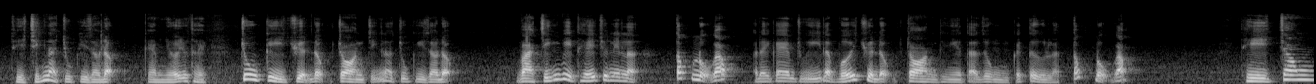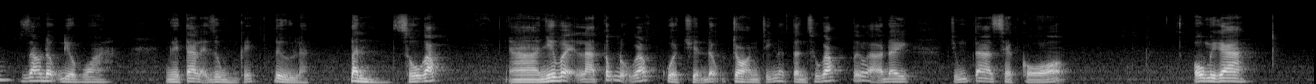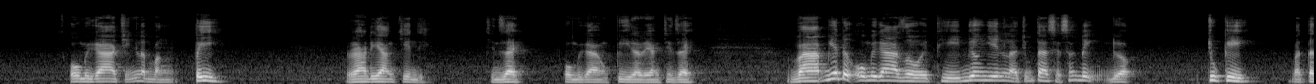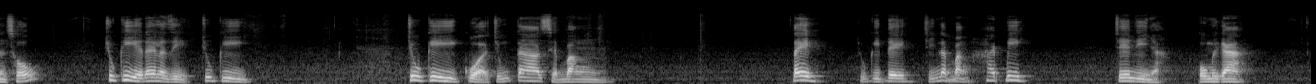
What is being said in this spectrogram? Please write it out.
thì chính là chu kỳ dao động. Các em nhớ cho thầy, chu kỳ chuyển động tròn chính là chu kỳ dao động. Và chính vì thế cho nên là tốc độ góc, ở đây các em chú ý là với chuyển động tròn thì người ta dùng cái từ là tốc độ góc thì trong dao động điều hòa người ta lại dùng cái từ là tần số góc à, như vậy là tốc độ góc của chuyển động tròn chính là tần số góc tức là ở đây chúng ta sẽ có omega. Omega chính là bằng pi radian trên gì? Trên giây omega bằng pi radian trên giây và biết được omega rồi thì đương nhiên là chúng ta sẽ xác định được chu kỳ và tần số. Chu kỳ ở đây là gì? Chu kỳ chu kỳ của chúng ta sẽ bằng t. Chu kỳ t chính là bằng 2pi trên gì nhỉ? Omega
